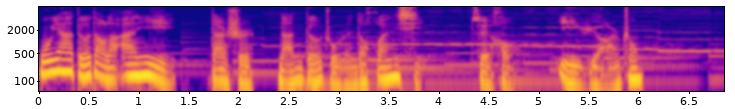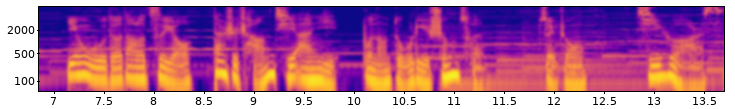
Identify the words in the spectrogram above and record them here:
乌鸦得到了安逸，但是难得主人的欢喜，最后抑郁而终。鹦鹉得到了自由，但是长期安逸不能独立生存，最终饥饿而死。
